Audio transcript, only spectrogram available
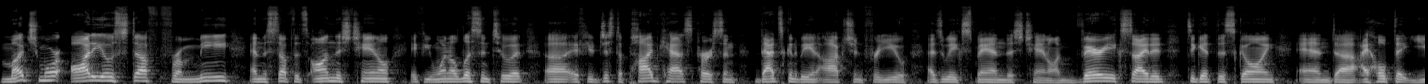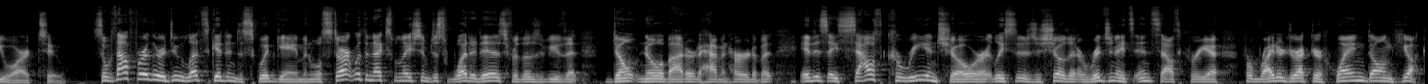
much more audio stuff from me and the stuff that's on this channel. If you want to listen to it, uh, if you're just a podcast person, that's going to be an option for you as we expand this channel. I'm very excited to get this going, and uh, I hope that you are too. So, without further ado, let's get into Squid Game, and we'll start with an explanation of just what it is for those of you that don't know about it or haven't heard of it. It is a South Korean show, or at least it is a show that originates in South Korea from writer director Hwang Dong Hyuk.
